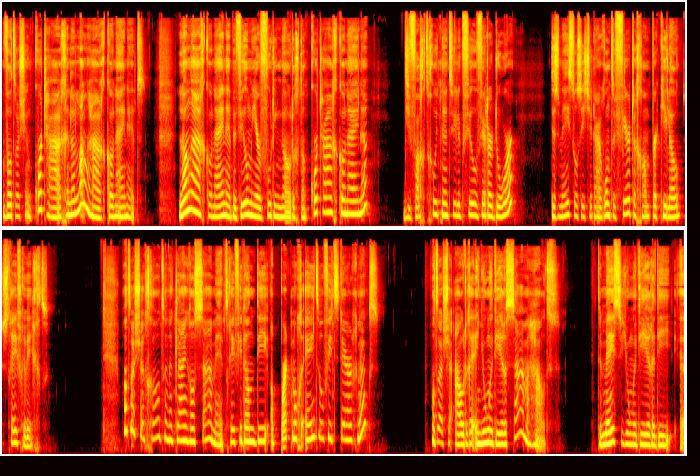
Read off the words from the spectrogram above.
wat als je een kortharig en een langharig konijn hebt? Langharig konijnen hebben veel meer voeding nodig dan kortharig konijnen. Die vacht groeit natuurlijk veel verder door. Dus meestal zit je daar rond de 40 gram per kilo streefgewicht. Wat als je een groot en een klein ras samen hebt? Geef je dan die apart nog eten of iets dergelijks? Wat als je oudere en jonge dieren samenhoudt? De meeste jonge dieren die eh,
